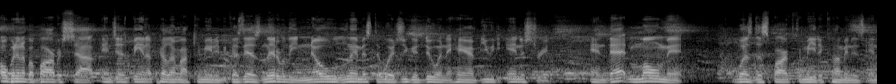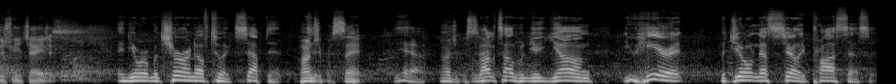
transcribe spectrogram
opening up a barbershop and just being a pillar in my community because there's literally no limits to what you can do in the hair and beauty industry. And that moment was the spark for me to come in this industry and change it. and you were mature enough to accept it. 100%. Yeah. 100%. A lot of times when you're young, you hear it, but you don't necessarily process it.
